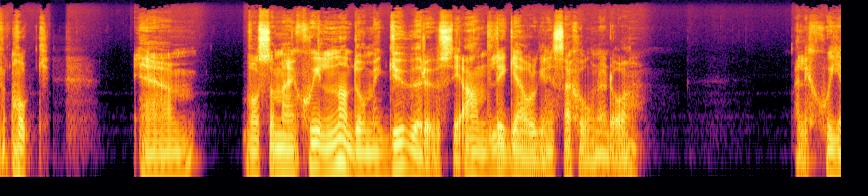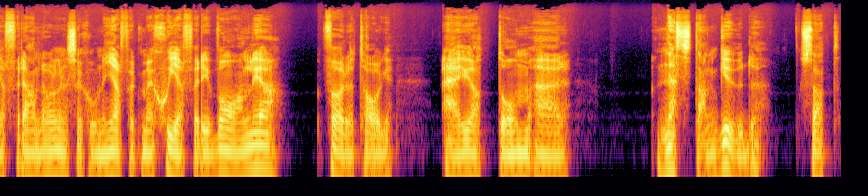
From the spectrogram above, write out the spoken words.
Och eh, vad som är en skillnad då med gurus i andliga organisationer då, eller chefer i andra organisationer jämfört med chefer i vanliga företag, är ju att de är nästan Gud. Så att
